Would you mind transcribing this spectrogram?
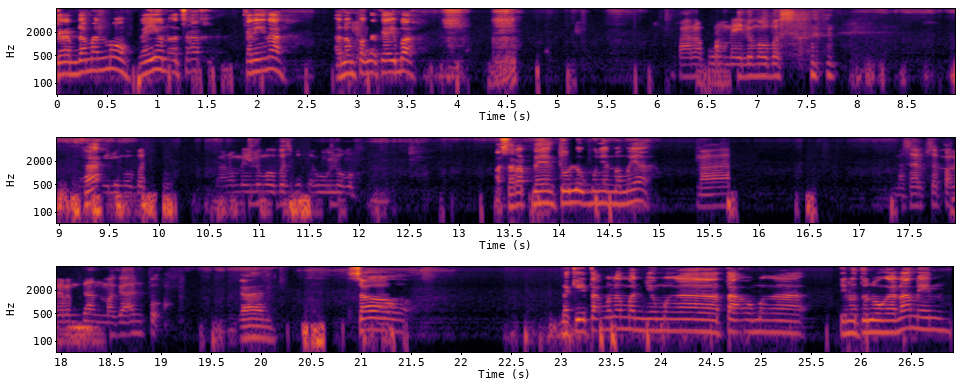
Pakiramdaman mo ngayon at saka kanina. Anong pagkakaiba? Para po may lumabas. Ha? may lumabas po. Parang may lumabas ba sa ulo ko. Masarap na yung tulog mo niyan mamaya. Ma Masarap sa pakiramdam, magaan po. Yan. So, nakita mo naman yung mga tao, mga tinutulungan namin.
